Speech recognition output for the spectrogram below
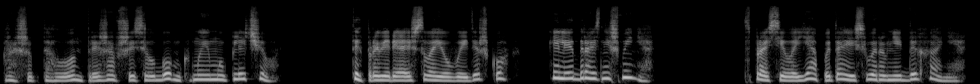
прошептал он, прижавшись лбом к моему плечу. Ты проверяешь свою выдержку или дразнишь меня? спросила я, пытаясь выровнять дыхание.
